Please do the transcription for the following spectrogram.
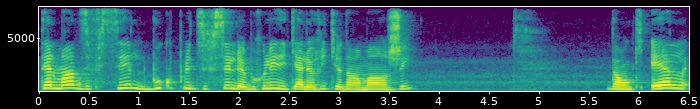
Tellement difficile, beaucoup plus difficile de brûler des calories que d'en manger. Donc, elle,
